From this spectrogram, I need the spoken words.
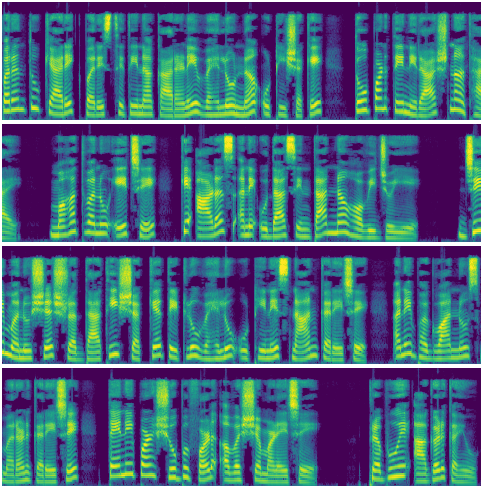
પરંતુ ક્યારેક પરિસ્થિતિના કારણે વહેલો ન ઉઠી શકે, તો પણ તે નિરાશ ન થાય. મહત્વનું એ છે કે આળસ અને ઉદાસીનતા ન હોવી જોઈએ. જે મનુષ્ય શ્રદ્ધાથી શક્ય તેટલું વહેલું ઉઠીને સ્નાન કરે છે અને ભગવાનનું સ્મરણ કરે છે, તેને પણ શુભ ફળ અવશ્ય મળે છે. પ્રભુએ આગળ કહ્યું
